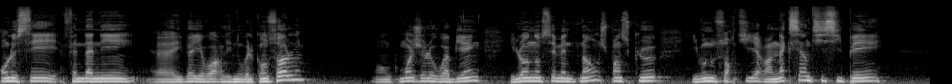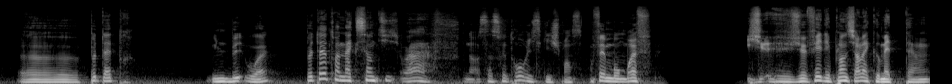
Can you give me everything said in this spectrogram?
on le sait, fin d'année, euh, il va y avoir les nouvelles consoles. Donc moi je le vois bien. Ils l'ont annoncé maintenant. Je pense qu'ils vont nous sortir un accès anticipé. Euh, peut-être. Une ouais. Peut-être un accès anticipé. Ah, non, ça serait trop risqué, je pense. Enfin bon, bref. Je, fais des plans sur la comète. Hein.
